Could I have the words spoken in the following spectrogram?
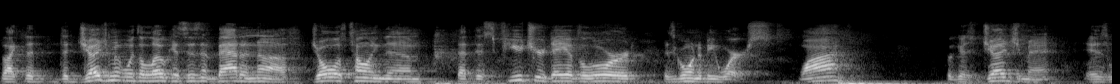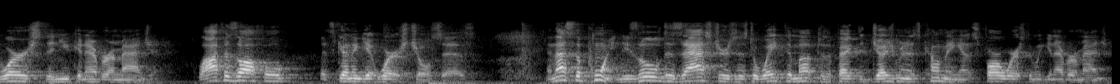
Like the, the judgment with the locust isn't bad enough. Joel is telling them that this future day of the Lord is going to be worse. Why? Because judgment is worse than you can ever imagine. Life is awful, it's going to get worse, Joel says. And that's the point. These little disasters is to wake them up to the fact that judgment is coming and it's far worse than we can ever imagine.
